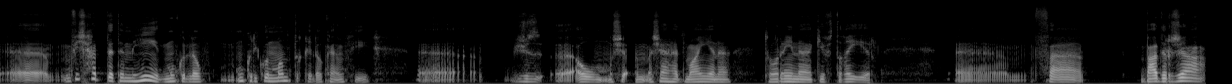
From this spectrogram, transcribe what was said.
آه، مفيش حتى تمهيد. ممكن لو ممكن يكون منطقي لو كان في آه، جزء أو مش- مشاهد معينة تورينا كيف تغير. آه، فبعد رجع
